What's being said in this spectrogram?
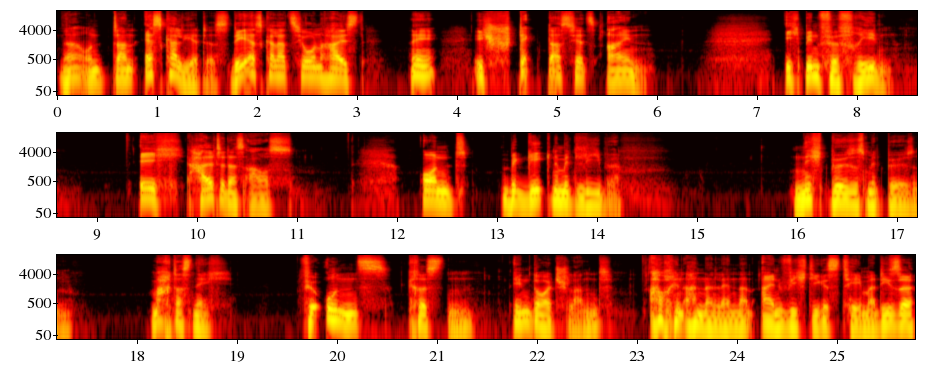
Ne? Und dann eskaliert es. Deeskalation heißt, nee, ich steck das jetzt ein. Ich bin für Frieden. Ich halte das aus. Und begegne mit Liebe. Nicht Böses mit Bösem. Mach das nicht. Für uns Christen in Deutschland, auch in anderen Ländern, ein wichtiges Thema. Diese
